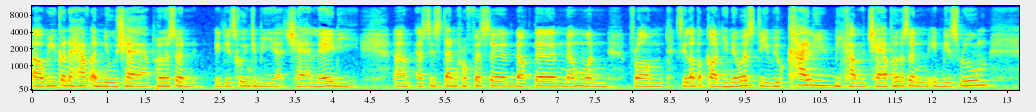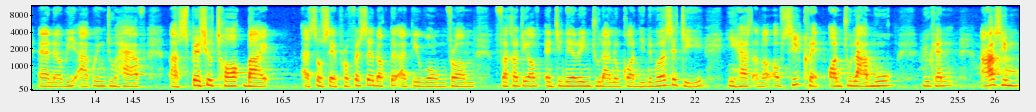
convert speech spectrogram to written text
uh, we're gonna have a new chair person. It is going to be a chair lady, um, Assistant Professor Dr. Namwon from Silpakorn University will kindly become chairperson in this room. and uh, we are going to have a special talk by Associate Professor Dr. Atiwong from Faculty of Engineering, Chulalongkorn University. He has a lot of secret on Chula MOOC. You can ask him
